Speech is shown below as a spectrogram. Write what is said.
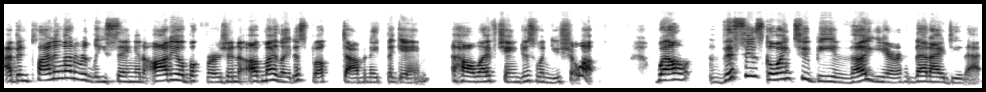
I've been planning on releasing an audiobook version of my latest book, Dominate the Game How Life Changes When You Show Up. Well, this is going to be the year that I do that.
